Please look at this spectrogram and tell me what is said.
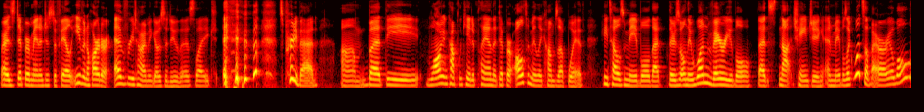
Whereas Dipper manages to fail even harder every time he goes to do this. Like, it's pretty bad. Um, but the long and complicated plan that Dipper ultimately comes up with, he tells Mabel that there's only one variable that's not changing, and Mabel's like, "What's a variable?"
